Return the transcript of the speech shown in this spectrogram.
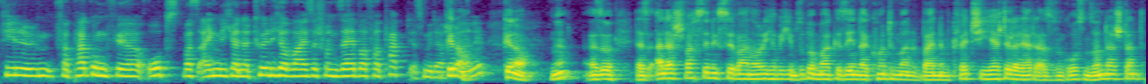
viel Verpackung für Obst, was eigentlich ja natürlicherweise schon selber verpackt ist mit der Genau, Schale. genau. Ne? Also das Allerschwachsinnigste war neulich, habe ich im Supermarkt gesehen, da konnte man bei einem Quetschi-Hersteller, der hatte also so einen großen Sonderstand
